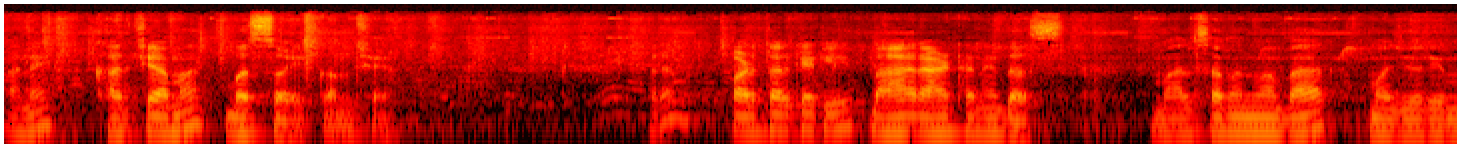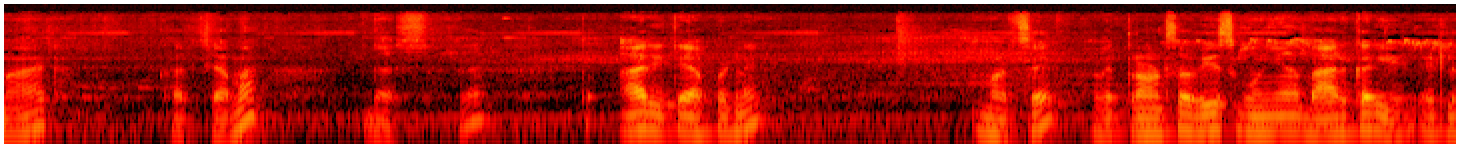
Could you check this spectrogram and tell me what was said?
અને ખર્ચામાં બસો એકમ છે. બરાબર? પડતર કેટલી? બાર, આઠ અને દસ. માલ સામાનમાં બાર, મજૂરીમાં આઠ, ખર્ચામાં દસ. બરાબર? તો આ રીતે આપણને મળશે. હવે ત્રણસો વીસ ગુણ્યા બાર કરીએ, એટલે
